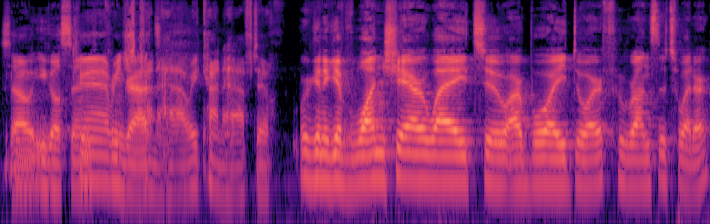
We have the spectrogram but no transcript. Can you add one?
So Eagleson, Yeah, we congrats. kind of have. We kind of have to. We're going to give one share away to our boy Dorf who runs the Twitter.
